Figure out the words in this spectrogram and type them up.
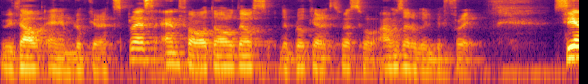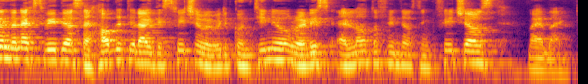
without any Bluecare Express. And for auto orders, the Bluecare Express for Amazon will be free. See you on the next videos. I hope that you like this feature. We will continue release a lot of interesting features. Bye bye.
